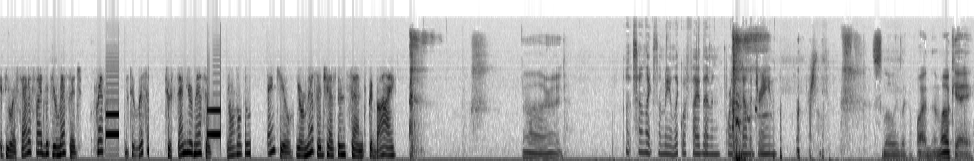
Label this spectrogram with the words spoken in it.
If you are satisfied with your message, press to listen to send your message. Normal to Thank you. Your message has been sent. Goodbye. All right. It sounded like somebody liquefied them and poured them down the drain. Slowly liquefied them. Okay.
